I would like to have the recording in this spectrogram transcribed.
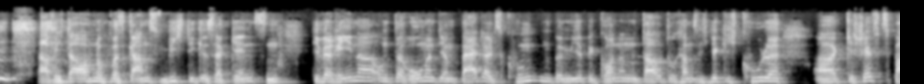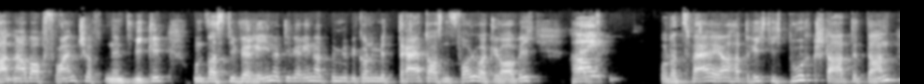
Darf ich da auch noch was ganz Wichtiges ergänzen? Die Verena und der Roman, die haben beide als Kunden bei mir begonnen und dadurch haben sich wirklich coole äh, Geschäftspartner, aber auch Freundschaften entwickelt. Und was die Verena, die Verena hat bei mir begonnen mit 3000 Follower, glaube ich, hat Nein oder zwei, ja, hat richtig durchgestartet dann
